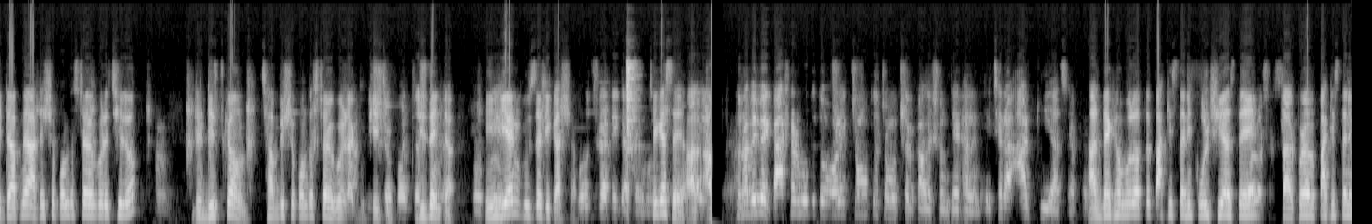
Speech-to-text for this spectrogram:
এটা আপনার আঠাশশো পঞ্চাশ টাকা করে ছিল। এটা ডিসকাউন্ট ছাব্বিশশো পঞ্চাশ টাকা করে রাখব কেজি। ডিজাইনটা ইন্ডিয়ান গুজরাটি কাঁসা। ঠিক আছে? আর তো রাবি ভাই কাঁসার মধ্যে তো অনেক চমৎকার চমৎকার কালেকশন দেখালেন। এছাড়া আর কি আছে আপনার আর দেখা বলো আপনার পাকিস্তানি কলসি আছে তারপর পাকিস্তানি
